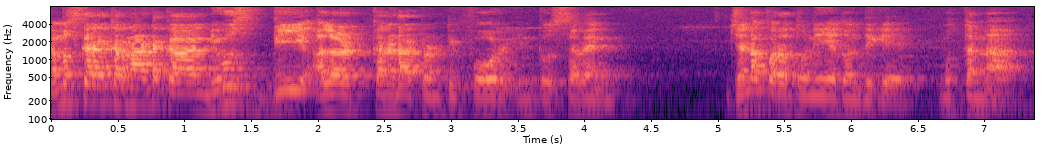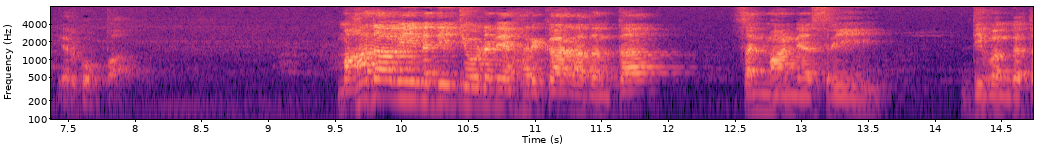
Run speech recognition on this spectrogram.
ನಮಸ್ಕಾರ, Karnataka news be alert, Kannada twenty four into seven. ಜನಪರ ಧ್ವನಿಯದೊಂದಿಗೆ ಮುತ್ತನ್ನ ಯರಗೊಪ್ಪ. ಮಹದಾವಿ ನದಿ ಜೋಡಣೆ ಹರಿಕಾರಾದಂಥ ಸನ್ಮಾನ್ಯ ಶ್ರೀ ದಿವಂಗತ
